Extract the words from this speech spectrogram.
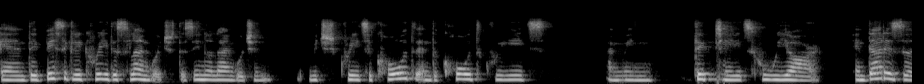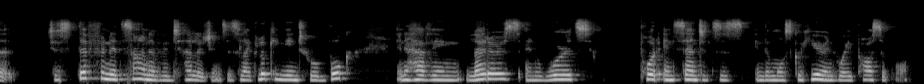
and they basically create this language, this inner language, and which creates a code, and the code creates, I mean, dictates who we are, and that is a just definite sign of intelligence. It's like looking into a book and having letters and words put in sentences in the most coherent way possible,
